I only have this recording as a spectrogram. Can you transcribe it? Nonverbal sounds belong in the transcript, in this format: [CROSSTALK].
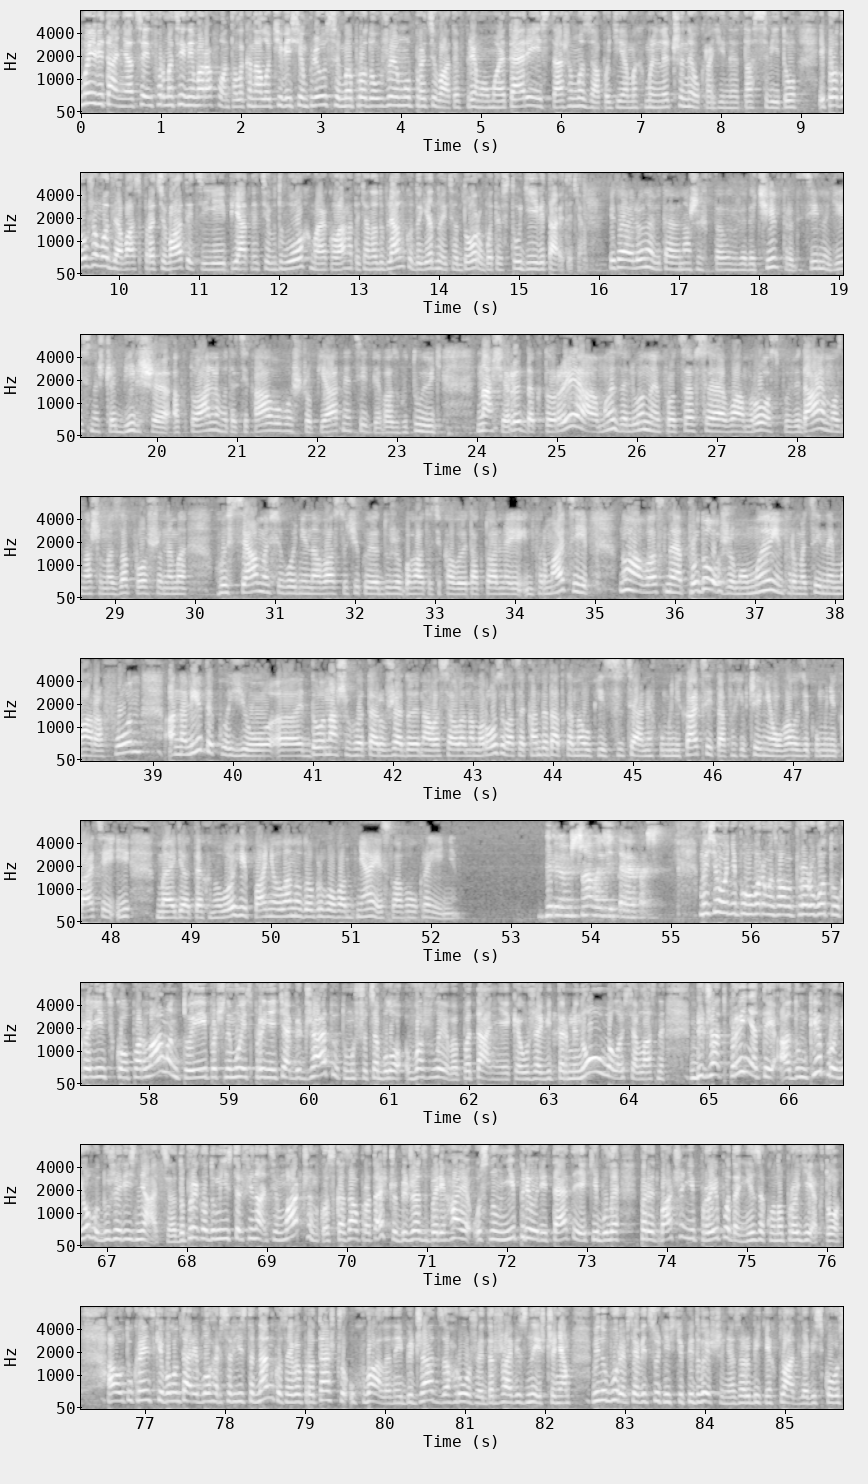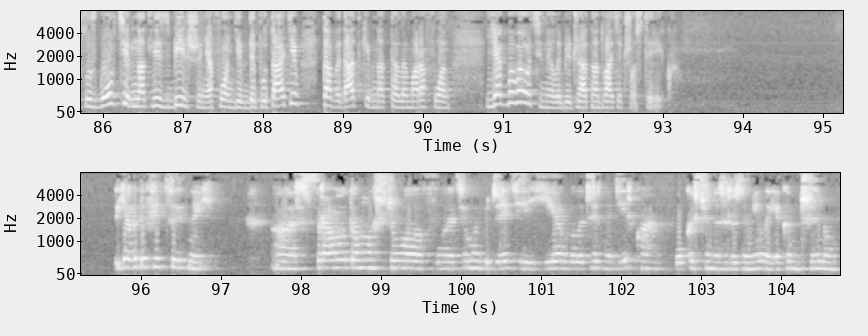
Мої вітання. Це інформаційний марафон телеканалу ТІВІ 7 І Ми продовжуємо працювати в прямому етері і стежимо за подіями Хмельниччини, України та світу. І продовжуємо для вас працювати цієї п'ятниці вдвох. Моя колега Тетяна Дублянко доєднується до роботи в студії. Вітаю Тетяна. Вітаю Альона, вітаю наших телеглядачів. Традиційно дійсно ще більше актуального та цікавого, що п'ятниці для вас готують наші редактори. А ми з Альоною про це все вам розповідаємо з нашими запрошеними гостями. Сьогодні на вас очікує дуже багато цікавої та актуальної інформації. Ну а власне продовжимо ми інформаційний марафон аналітикою. Е, До нашого етеру вже доєдналася Олена Морозова. Це кандидатка наук із соціальних комунікацій та фахівчиня у галузі комунікацій і медіатехнологій. Пані Олено, доброго вам дня і слава Україні. Героям слава вітаю вас. Ми сьогодні поговоримо з вами про роботу українського парламенту і почнемо із прийняття бюджету, тому що це було важливе питання, яке вже відтерміновувалося. Власне, бюджет прийнятий, а думки про нього дуже різняться. До прикладу, міністр фінансів Марченко сказав про те, що бюджет зберігає основні пріоритети, які були передбачені при поданні законопроєкту. А от український волонтер і блогер Сергій Стерненко заявив про те, що ухвалений бюджет загрожує державі знищенням. Він обурився відсутністю підвищення заробітних плат для військовослужбовців на тлі збільшення фондів депутатів та видатків на телемарафон. Як би ви оцінили бюджет на 26 рік? Як дефіцитний. Е, Справа в тому, що в цьому бюджеті є величезна дірка, поки що не зрозуміло, яким чином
